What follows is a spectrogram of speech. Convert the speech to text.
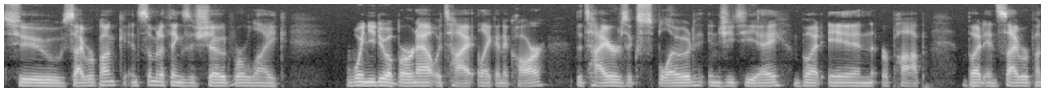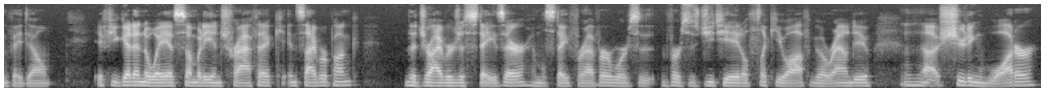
to Cyberpunk, and some of the things it showed were like when you do a burnout with tire, like in a car, the tires explode in GTA, but in or pop, but in Cyberpunk they don't. If you get in the way of somebody in traffic in Cyberpunk, the driver just stays there and will stay forever. Versus versus GTA, it'll flick you off and go around you. Mm-hmm. Uh, shooting water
